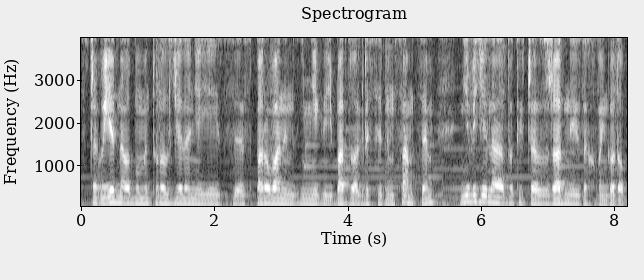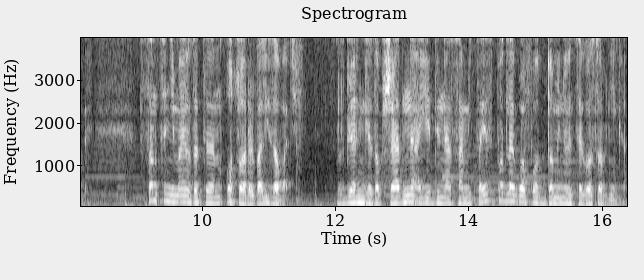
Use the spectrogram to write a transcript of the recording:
z czego jedna od momentu rozdzielenia jej ze sparowanym z nim niegdyś bardzo agresywnym samcem nie wydziela dotychczas żadnych zachowań godowych. Samce nie mają zatem o co rywalizować. Zbiornik jest obszerny, a jedyna samica jest podległa pod dominującego osobnika.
